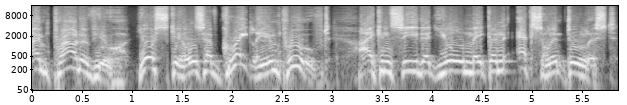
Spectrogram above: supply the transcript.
I'm proud of you. Your skills have greatly improved. I can see that you'll make an excellent duelist.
